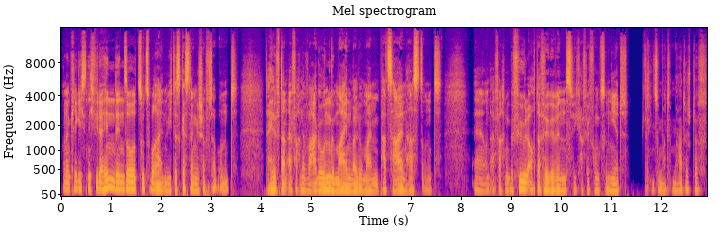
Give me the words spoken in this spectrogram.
und dann kriege ich es nicht wieder hin, den so zuzubereiten, wie ich das gestern geschafft habe. Und da hilft dann einfach eine Waage ungemein, weil du mal ein paar Zahlen hast und, äh, und einfach ein Gefühl auch dafür gewinnst, wie Kaffee funktioniert. Klingt so mathematisch, dass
